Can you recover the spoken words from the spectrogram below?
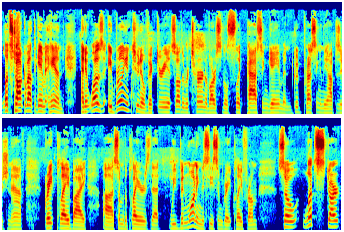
Let's talk about the game at hand. And it was a brilliant 2 0 victory. It saw the return of Arsenal's slick passing game and good pressing in the opposition half. Great play by uh, some of the players that we've been wanting to see some great play from. So let's start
